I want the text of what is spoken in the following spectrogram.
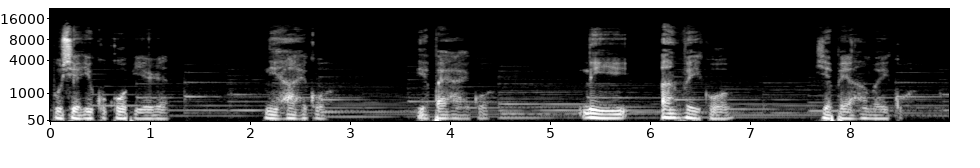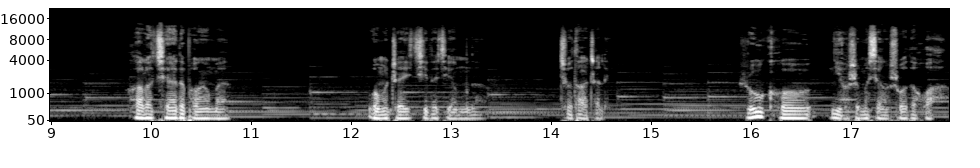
不屑一顾过别人。你爱过，也被爱过；你安慰过，也被安慰过。好了，亲爱的朋友们，我们这一期的节目呢，就到这里。如果你有什么想说的话，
